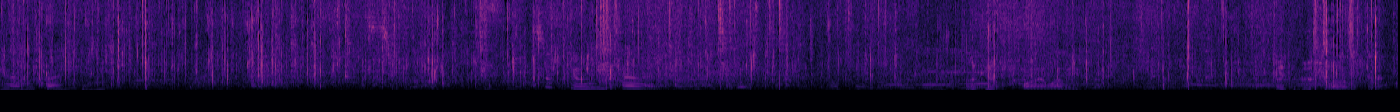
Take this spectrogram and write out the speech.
Hear him crunching? It's a good. Look at the climb on Ethan. Look at this one over here.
